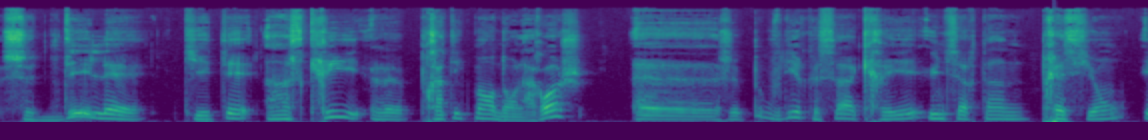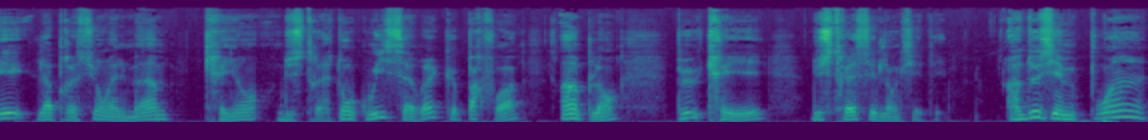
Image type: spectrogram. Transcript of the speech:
ce délai qui était inscrit euh, pratiquement dans la roche, euh, je peux vous dire que ça a créé une certaine pression et la pression elle-même créant du stress. Donc oui, c'est vrai que parfois, un plan créer du stress et de l'anxiété. Un deuxième point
